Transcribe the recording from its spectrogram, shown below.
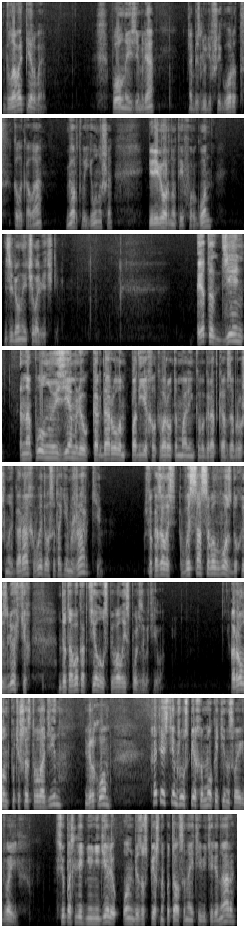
Глава первая. Полная земля, обезлюдевший город, колокола, мертвый юноша, перевернутый фургон, зеленые человечки. Этот день на полную землю, когда Роланд подъехал к воротам маленького городка в заброшенных горах, выдался таким жарким, что, казалось, высасывал воздух из легких до того, как тело успевало использовать его. Роланд путешествовал один, верхом, хотя с тем же успехом мог идти на своих двоих. Всю последнюю неделю он безуспешно пытался найти ветеринара,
